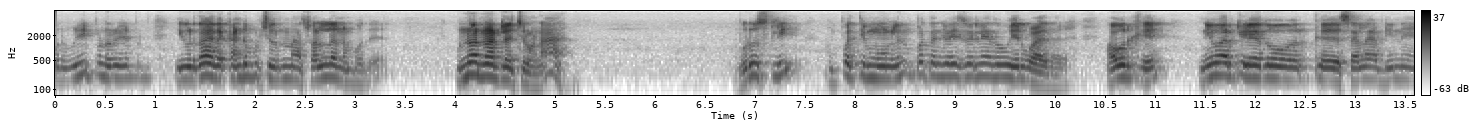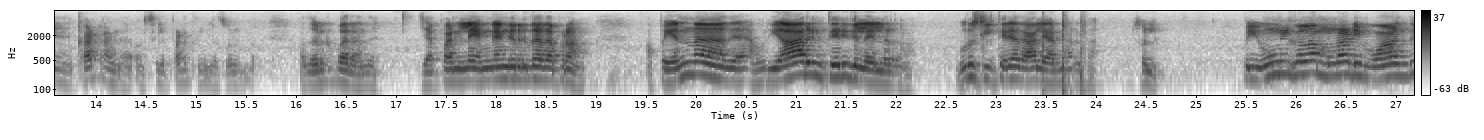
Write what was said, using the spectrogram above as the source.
ஒரு விழிப்புணர்வு ஏற்படுத்தி இவர் தான் இதை கண்டுபிடிச்சவர்னு நான் சொல்லணும் போது இன்னொரு நாட்டில் வச்சுருவானா? புருஸ்லி முப்பத்தி மூணுலேருந்து முப்பத்தஞ்சு வயசு வரையிலும் ஏதோ உயிர் வாழ்கிறார் அவருக்கு நியூயார்க்கில் ஏதோ இருக்குது சிலை அப்படின்னு காட்டுறாங்க ஒரு சில படத்துங்களில் சொல்லும்போது. அது இருக்கு பாரு அந்த ஜப்பானில் எங்கெங்கே இருக்குது அது அப்புறம். அப்போ என்ன அது அவர் யாருன்னு தெரியுதில்லை எல்லோருக்கும். புருஸ்லி தெரியாத ஆள் யாருன்னா இருக்கா? சொல்லு. இப்போ இவங்களுக்கெல்லாம் முன்னாடி வாழ்ந்து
